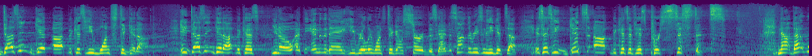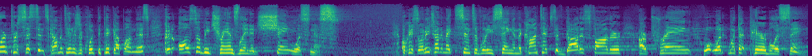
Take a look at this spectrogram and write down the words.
doesn't get up because he wants to get up. He doesn't get up because, you know, at the end of the day, he really wants to go serve this guy. That's not the reason he gets up. It says he gets up because of his persistence. Now, that word persistence, commentators are quick to pick up on this, could also be translated shamelessness. Okay, so let me try to make sense of what he's saying in the context of God as Father, our praying, what, what, what that parable is saying.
